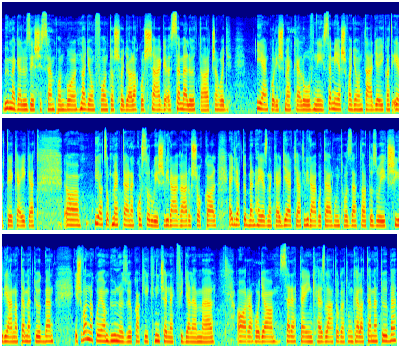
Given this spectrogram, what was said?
Bűnmegelőzési szempontból nagyon fontos, hogy a lakosság szem előtt tartsa, hogy ilyenkor is meg kell óvni személyes vagyontárgyaikat, értékeiket. A piacok megtelnek koszorú és virágárusokkal, egyre többen helyeznek el gyertyát, virágot elhunyt hozzátartozóik sírján a temetőkben, és vannak olyan bűnözők, akik nincsenek figyelemmel arra, hogy a szeretteinkhez látogatunk el a temetőbe,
